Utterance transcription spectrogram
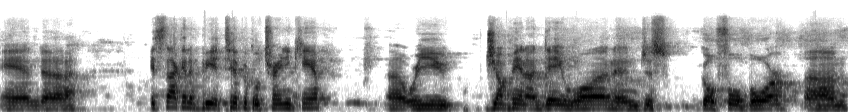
and uh, it's not going to be a typical training camp uh, where you jump in on day one and just go full bore. Um,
